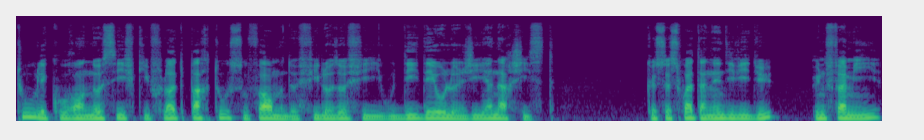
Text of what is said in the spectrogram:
tous les courants nocifs qui flottent partout sous forme de philosophie ou d'idéologie anarchiste que ce soit un individu, une famille,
